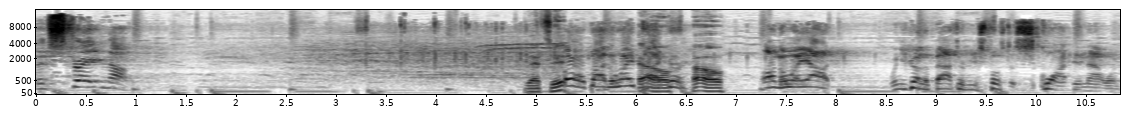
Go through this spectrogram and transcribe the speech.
Then straighten up. That's it. Oh, by the way, Piper, oh. on the way out, when you go to the bathroom, you're supposed to squat in that one.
